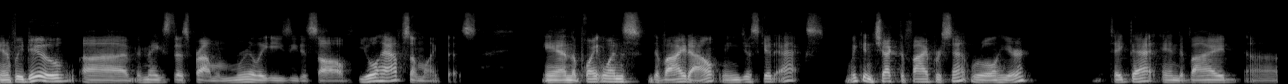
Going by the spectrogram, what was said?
And if we do, uh, it makes this problem really easy to solve. You'll have some like this. And the point ones divide out and you just get X. We can check the 5% rule here. Take that and divide uh,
